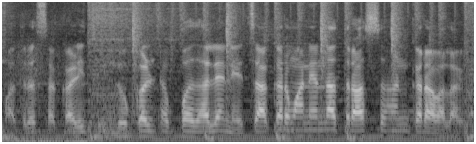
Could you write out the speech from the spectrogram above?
मात्र सकाळीच लोकल ठप्प झाल्याने चाकरमान्यांना त्रास सहन करावा लागला.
